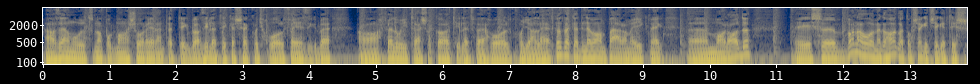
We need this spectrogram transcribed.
Az elmúlt napokban sorra jelentették be az illetékesek, hogy hol fejezik be a felújításokat, illetve hol, hogyan lehet közlekedni, de van pár, amelyik meg marad. És van, ahol meg a hallgatók segítséget is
